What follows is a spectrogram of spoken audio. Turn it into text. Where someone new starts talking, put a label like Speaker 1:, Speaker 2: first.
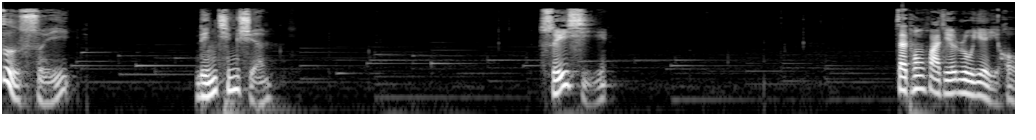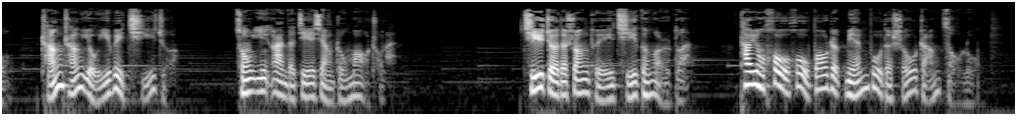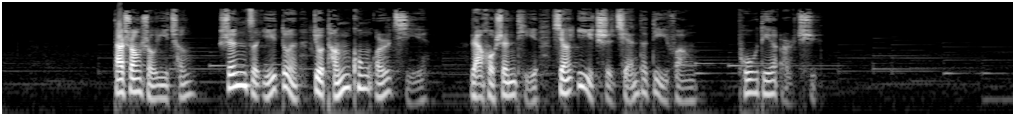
Speaker 1: 似随，林清玄。随喜，在通化街入夜以后，常常有一位骑者从阴暗的街巷中冒出来。骑者的双腿齐根而断，他用厚厚包着棉布的手掌走路。他双手一撑，身子一顿，就腾空而起，然后身体向一尺前的地方扑跌而去。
